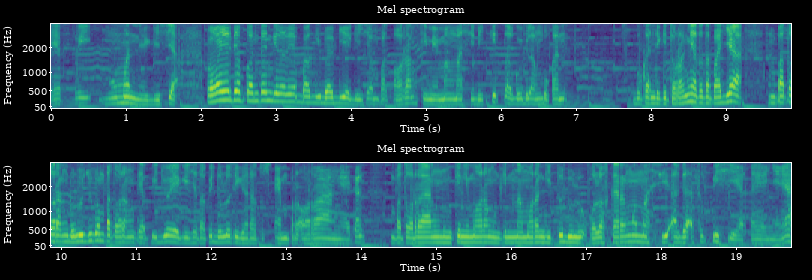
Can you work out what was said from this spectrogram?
every moment ya guys ya. Pokoknya tiap konten kita tiap bagi-bagi ya guys ya. Empat orang sih memang masih dikit lah gue bilang bukan bukan dikit orangnya tetap aja. Empat orang dulu juga empat orang tiap video ya guys ya tapi dulu 300 m per orang ya kan? Empat orang mungkin lima orang mungkin enam orang gitu dulu. Kalau sekarang mah masih agak sepi sih ya kayaknya ya.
